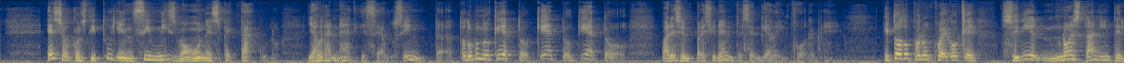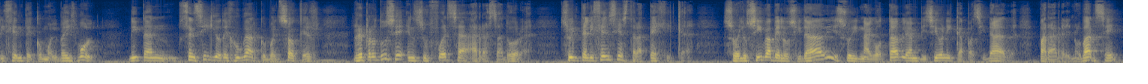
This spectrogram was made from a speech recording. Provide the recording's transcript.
Eso constituye en sí mismo un espectáculo. Y ahora nadie se ausenta. Todo el mundo quieto, quieto, quieto. Parecen presidentes en día de informe. Y todo por un juego que, si bien no es tan inteligente como el béisbol, ni tan sencillo de jugar como el soccer, reproduce en su fuerza arrasadora, su inteligencia estratégica, su elusiva velocidad y su inagotable ambición y capacidad para renovarse,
